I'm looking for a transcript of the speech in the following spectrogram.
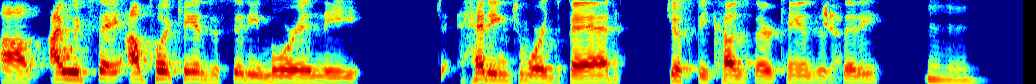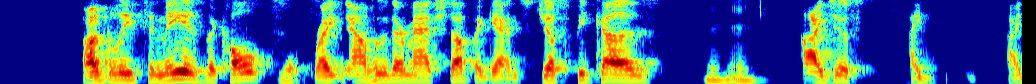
uh, I would say I'll put Kansas City more in the heading towards bad, just because they're Kansas yeah. City. Mm-hmm. Ugly to me is the Colts yes. right now, who they're matched up against, just because mm-hmm. I just I I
